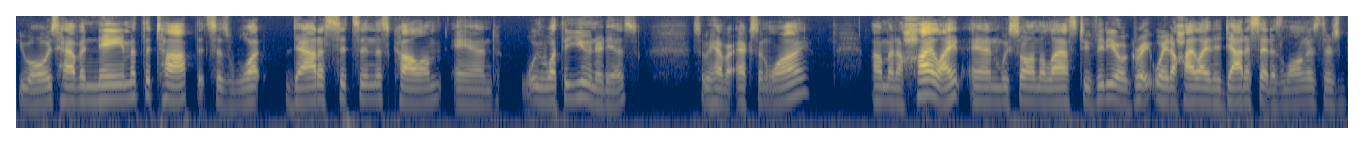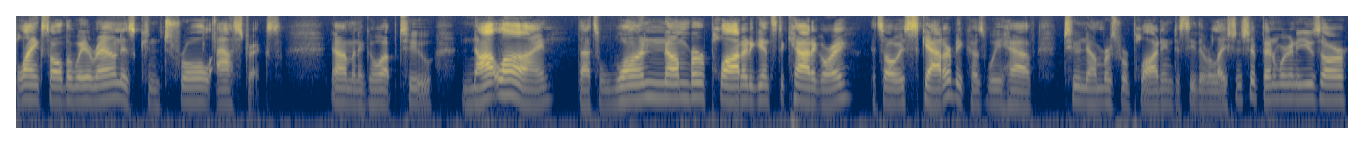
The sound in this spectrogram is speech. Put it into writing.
You always have a name at the top that says what data sits in this column and what the unit is. So we have our x and y. I'm going to highlight, and we saw in the last two video, a great way to highlight a data set as long as there's blanks all the way around is control asterisk. Now I'm going to go up to not line. That's one number plotted against a category. It's always scatter because we have two numbers we're plotting to see the relationship. And we're going to use our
